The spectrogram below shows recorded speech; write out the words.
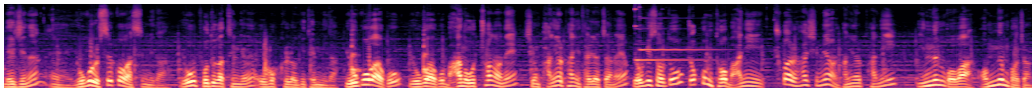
내지는 예, 요거를 쓸 것 같습니다. 요 보드 같은 경우에 오버클럭이 됩니다. 요거하고 요거하고 15,000원에 지금 방열판이 달렸잖아요. 여기서도 조금 더 많이 추가를 하시면 방열판이 있는 거와 없는 버전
